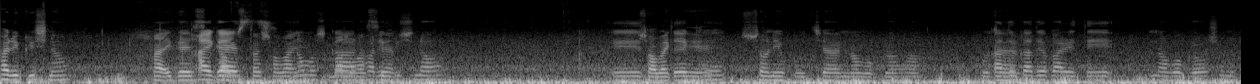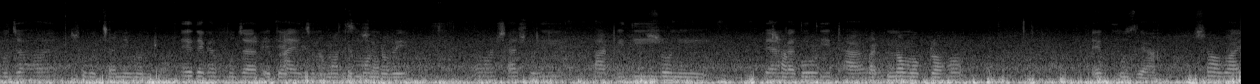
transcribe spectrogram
Hare Krishna. Hi guys hi guys সবাই? নমস্কার হরে? কৃষ্ণ। সবাইকে শনি পূজা নবগ্রহ কাদের কাদের বাড়িতে নবগ্রহ শনি পূজা হয়? শুভেচ্ছা নিমন্ত্রণ। এই দেখেন পূজার দেখেন আয়োজন আমাদের মণ্ডপে। আমার শাশুড়ি পাটিদি শনি ঠাকুর দিদি ঠাকুর নবগ্রহ এই পূজা। সবাই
